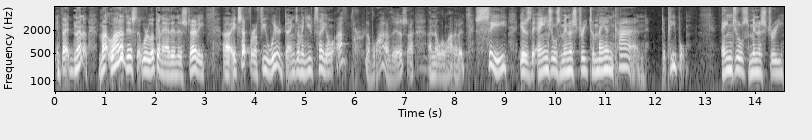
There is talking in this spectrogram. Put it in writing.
In fact, none a lot of this that we're looking at in this study, uh, except for a few weird things, I mean, you'd say, oh, I've heard of a lot of this. I, I know a lot of it. C is the angel's ministry to mankind, to people. Angel's ministry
